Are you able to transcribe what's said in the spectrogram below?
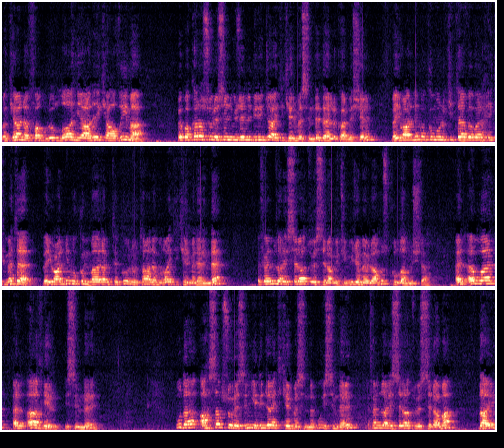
ve kana fadlullahi aleyke azima ve Bakara suresinin 151. ayeti kerimesinde değerli kardeşlerim ve yuallimukumul kitabe vel hikmete ve yuallimukum ma lem tekunu ta'lemun ayeti kelimelerinde Efendimiz Aleyhisselatü Vesselam için Yüce Mevlamız kullanmışlar. El-evvel, el-ahir isimleri. Bu da Ahzab suresinin 7. ayet-i bu isimlerin Efendimiz Aleyhisselatü Vesselam'a dair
